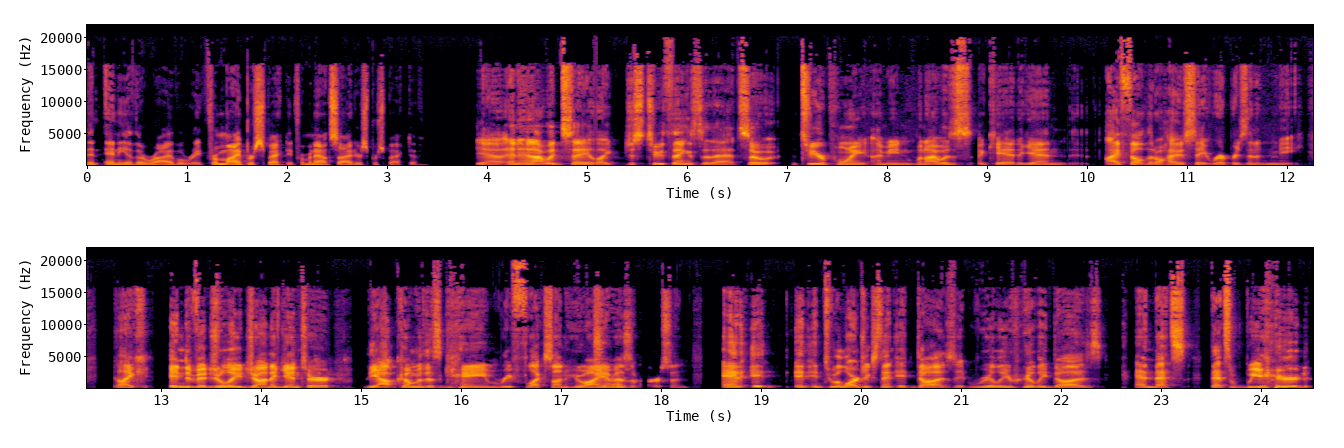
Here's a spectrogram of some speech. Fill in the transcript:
than any other rivalry from my perspective, from an outsider's perspective. Yeah, and, and I would say like just two things to that. So to your point, I mean, when I was a kid, again, I felt that Ohio State represented me. Like individually, Johnny Ginter the outcome of this game reflects on who I sure. am as a person. And it and, and to a large extent it does. It really, really does. And that's that's weird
